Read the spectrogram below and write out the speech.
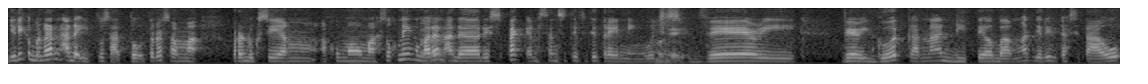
jadi kebenaran ada itu satu terus sama produksi yang aku mau masuk nih kemarin Heeh. ada respect and sensitivity training which is Oke. very very good karena detail banget jadi dikasih tahu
